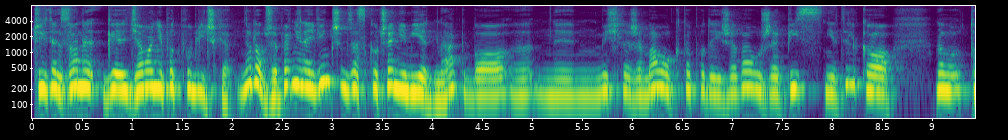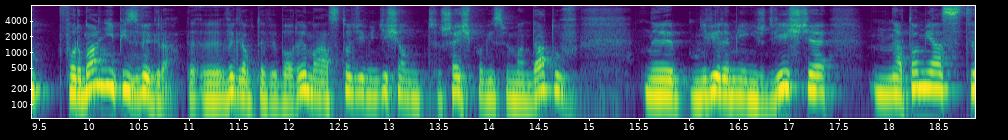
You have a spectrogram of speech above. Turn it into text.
Czyli tak zwane działanie pod publiczkę. No dobrze, pewnie największym zaskoczeniem jednak, bo y, myślę, że mało kto podejrzewał, że PiS nie tylko, no to formalnie PiS wygra, te, y, wygrał te wybory, ma 196 powiedzmy mandatów, y, niewiele mniej niż 200, natomiast,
